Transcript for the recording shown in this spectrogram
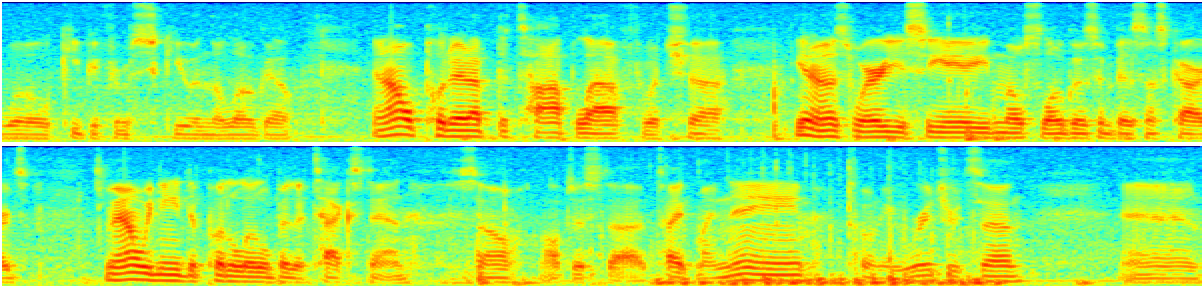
will keep you from skewing the logo. And I'll put it up the top left which uh, you know is where you see most logos and business cards. Now we need to put a little bit of text in. So I'll just uh, type my name, Tony Richardson, and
